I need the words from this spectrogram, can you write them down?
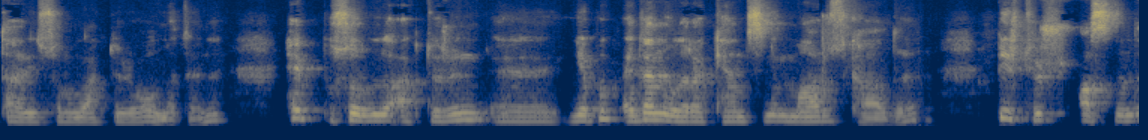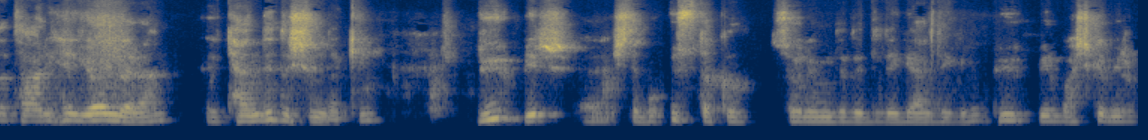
tarihin sorumlu aktörü olmadığını, hep bu sorumlu aktörün e, yapıp eden olarak kendisinin maruz kaldığı bir tür aslında tarihe yön veren, e, kendi dışındaki büyük bir, e, işte bu üst akıl söyleminde de dile geldiği gibi büyük bir başka bir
